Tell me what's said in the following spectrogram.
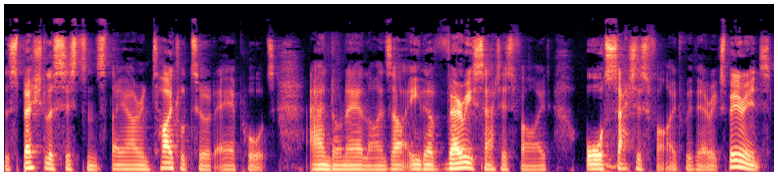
the special assistance they are entitled to at airports and on airlines are either very satisfied or satisfied with their experience.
